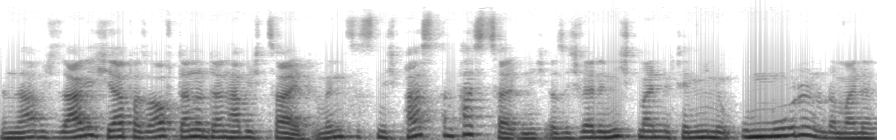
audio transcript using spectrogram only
dann ich, sage ich, ja, pass auf, dann und dann habe ich Zeit. Und wenn es nicht passt, dann passt es halt nicht. Also ich werde nicht meine Termine ummodeln oder meine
